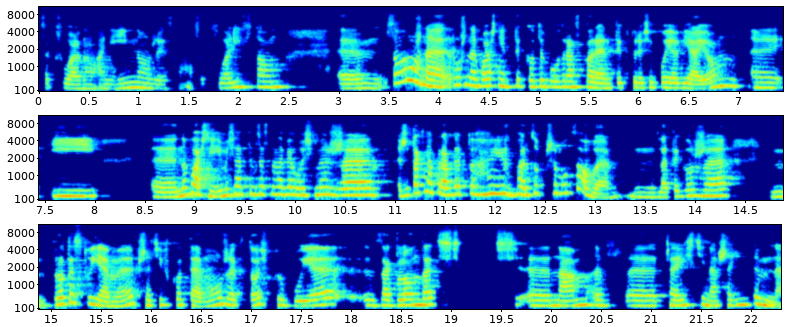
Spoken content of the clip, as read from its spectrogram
seksualną, a nie inną, że jest homoseksualistą. Są różne, różne właśnie tego typu transparenty, które się pojawiają i no właśnie, i my się nad tym zastanawiałyśmy, że, że tak naprawdę to jest bardzo przemocowe, mm, dlatego że mm, protestujemy przeciwko temu, że ktoś próbuje zaglądać e, nam w e, części nasze intymne.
